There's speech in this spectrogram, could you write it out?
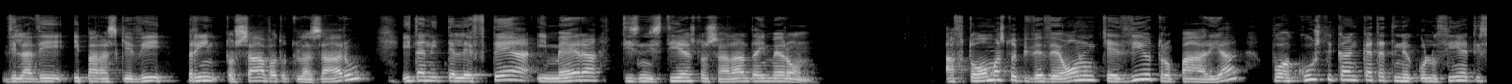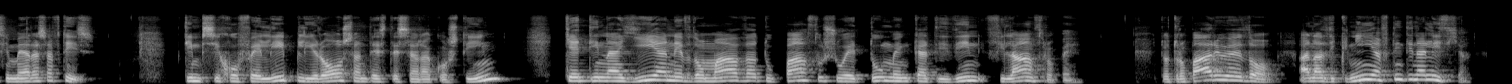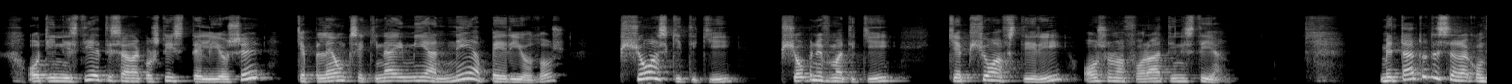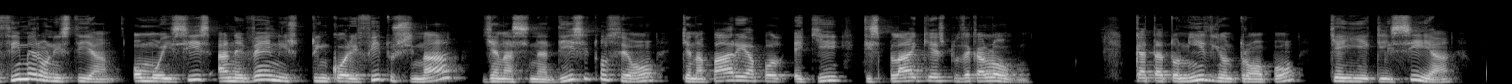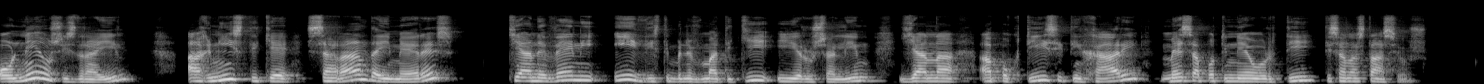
Δηλαδή η Παρασκευή πριν το Σάββατο του Λαζάρου ήταν η τελευταία ημέρα της νηστείας των 40 ημερών. Αυτό μας το επιβεβαιώνουν και δύο τροπάρια που ακούστηκαν κατά την ακολουθία της ημέρας αυτής. Την ψυχοφελή πληρώσαντες τεσσαρακοστήν και την Αγίαν Εβδομάδα του πάθους σου ετούμεν κατηδίν φιλάνθρωπε. Το τροπάριο εδώ αναδεικνύει αυτή την αλήθεια, ότι η νηστεία της Σαρακοστής τελείωσε και πλέον ξεκινάει μία νέα περίοδος, πιο ασκητική, πιο πνευματική και πιο αυστηρή όσον αφορά την νηστεία. Μετά το τεσσερακονθήμερο νηστεία, ο Μωυσής ανεβαίνει στην κορυφή του Σινά για να συναντήσει τον Θεό και να πάρει από εκεί τις πλάκες του Δεκαλόγου. Κατά τον ίδιο τρόπο και η Εκκλησία, ο νέος Ισραήλ, αγνίστηκε 40 ημέρες και ανεβαίνει ήδη στην πνευματική Ιερουσαλήμ για να αποκτήσει την χάρη μέσα από την εορτή της Αναστάσεως.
